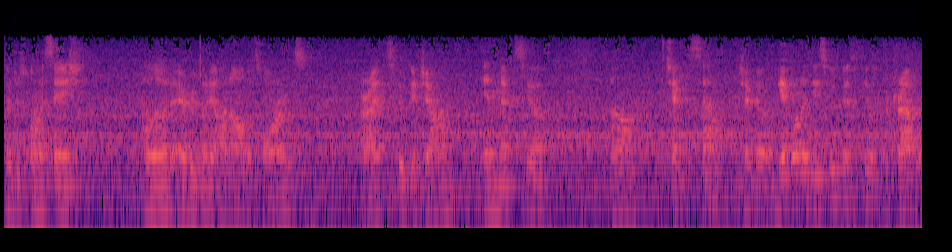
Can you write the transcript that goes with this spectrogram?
I just want to say hello to everybody on all the forums. All right, Hookah John in Mexico. Um, check this out. Check out, get one of these hookahs too for travel.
